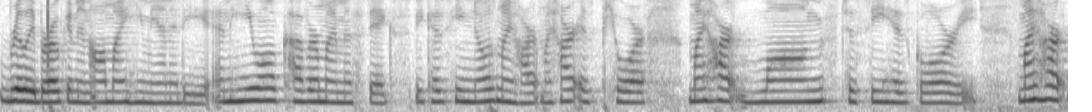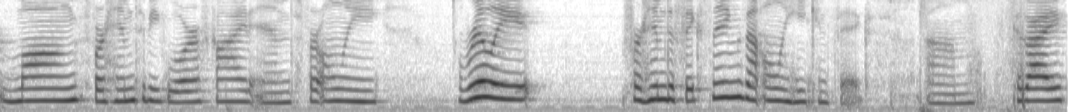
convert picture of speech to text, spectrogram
really broken in all my humanity, and He will cover my mistakes because He knows my heart. My heart is pure. My heart longs to see His glory. My heart longs for Him to be glorified and for only, really, for Him to fix things that only He can fix. Because um, I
